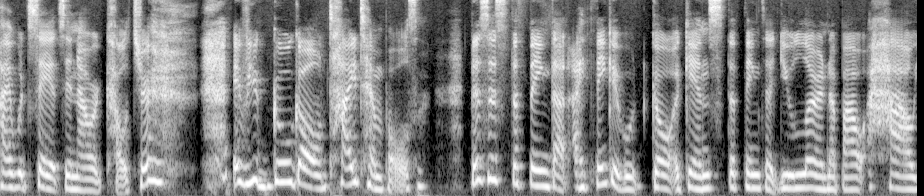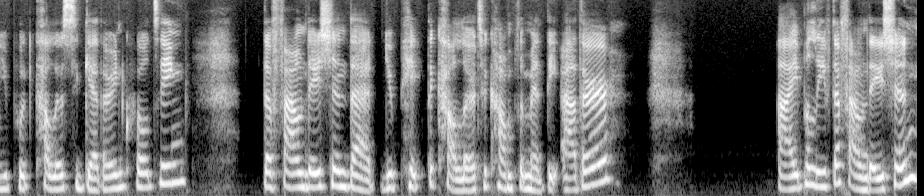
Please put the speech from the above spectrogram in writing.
I would say it's in our culture. if you Google Thai temples, this is the thing that I think it would go against the things that you learn about how you put colors together in quilting the foundation that you pick the color to complement the other. I believe the foundation,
